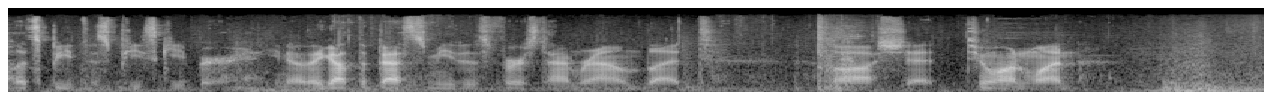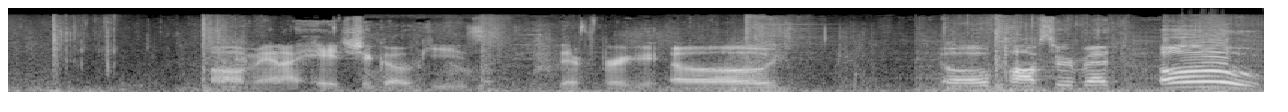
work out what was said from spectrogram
Oh, let's beat this Peacekeeper. You know, they got the best of me this first time around, but... Oh, shit. Two on one. Oh, man, I hate Shugokis. They're friggin... Oh... Oh, Pop's Revenge. Oh!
